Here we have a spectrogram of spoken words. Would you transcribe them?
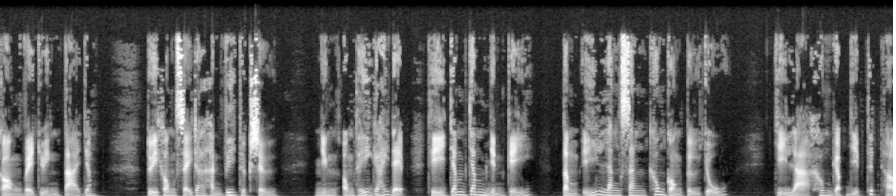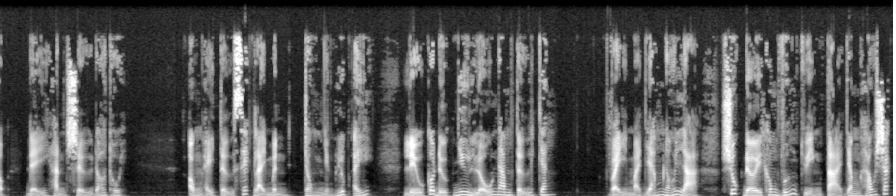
Còn về chuyện tà dâm, tuy không xảy ra hành vi thực sự, nhưng ông thấy gái đẹp thì chăm chăm nhìn kỹ, tâm ý lăng xăng không còn tự chủ, chỉ là không gặp dịp thích hợp để hành sự đó thôi. Ông hãy tự xét lại mình trong những lúc ấy, liệu có được như lỗ nam tử chăng? Vậy mà dám nói là suốt đời không vướng chuyện tà dâm háo sắc,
